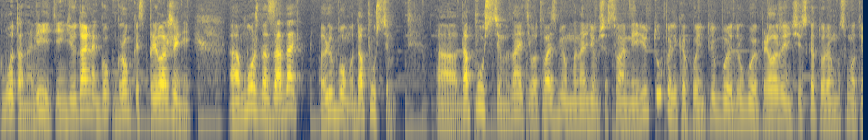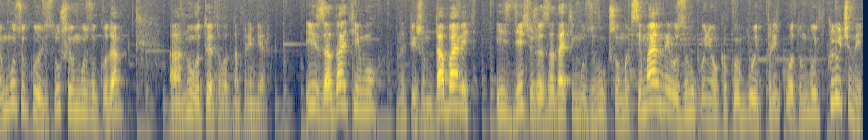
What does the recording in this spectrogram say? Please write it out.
Вот она, видите, индивидуальная громкость приложений. А, можно задать любому, допустим, а, допустим, знаете, вот возьмем, мы найдем сейчас с вами YouTube или какое-нибудь любое другое приложение, через которое мы смотрим музыку или слушаем музыку, да, а, ну вот это вот, например, и задать ему, напишем, добавить, и здесь уже задать ему звук, что максимальный звук у него какой будет, вот он будет включенный,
